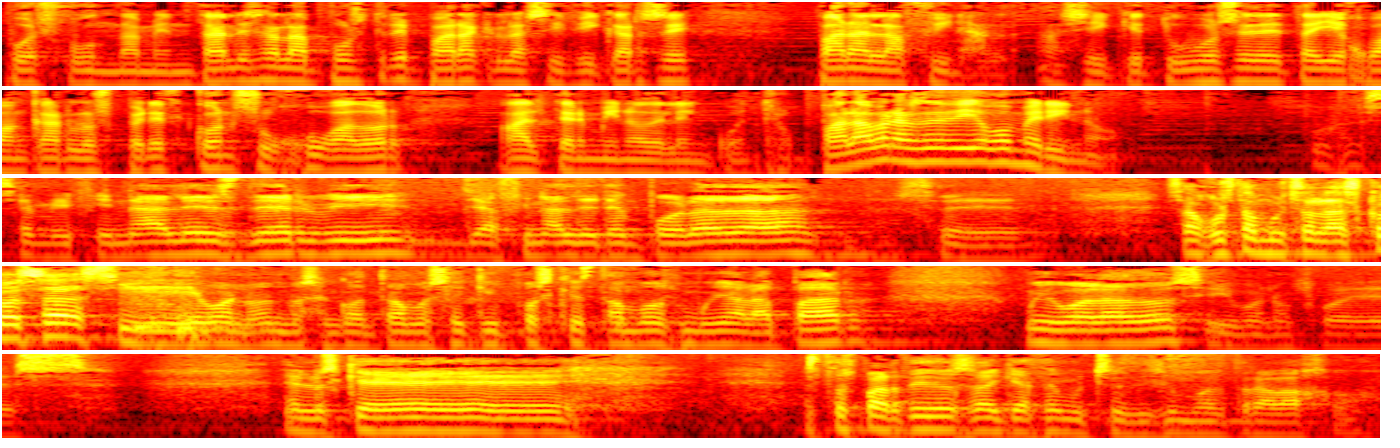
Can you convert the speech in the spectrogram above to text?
pues fundamentales a la postre para clasificarse para la final. Así que tuvo ese detalle Juan Carlos Pérez con su jugador al término del encuentro. Palabras de Diego Merino. Pues semifinales, derby, ya final de temporada. Se se ajustan mucho las cosas y bueno, nos encontramos equipos que estamos muy a la par, muy igualados y bueno, pues en los que estos partidos hay que hacer muchísimo trabajo,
